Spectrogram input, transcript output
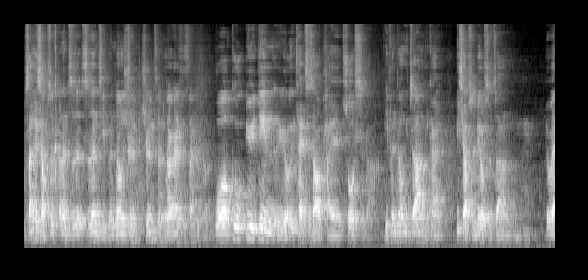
三个小时可能只只剩几分钟。全全程大概是三个小时。我估预定有一台至少拍缩时吧，一分钟一张，你看一小时六十张，对不对？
